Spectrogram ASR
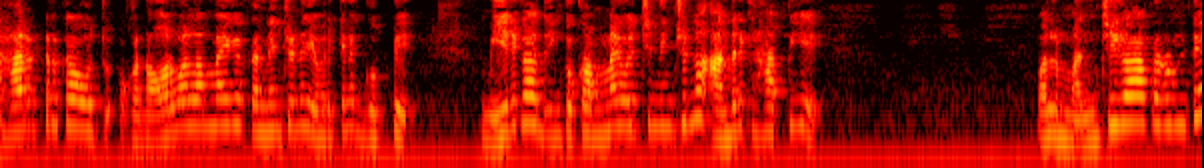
క్యారెక్టర్ కావచ్చు. ఒక నార్మల్ అమ్మాయిగా అక్కడ నించున్న ఎవరికైనా గొప్పే. మీరు కాదు ఇంకొక అమ్మాయి వచ్చి నించున్నా అందరికి హ్యాపీయే వాళ్ళు మంచిగా అక్కడ ఉంటే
